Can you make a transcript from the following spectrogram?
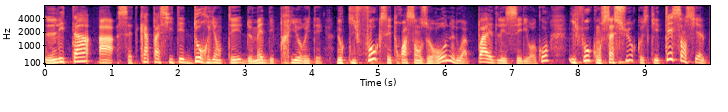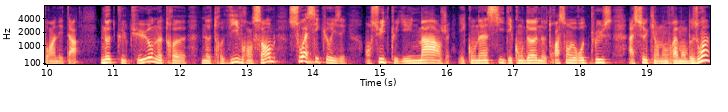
l'État a cette capacité d'orienter, de mettre des priorités. Donc il faut que ces 300 euros ne doivent pas être laissés libre cours. Il faut qu'on s'assure que ce qui est essentiel pour un État, notre culture, notre, notre vivre ensemble, soit sécurisé. Ensuite, qu'il y ait une marge et qu'on incite et qu'on donne 300 euros de plus à ceux qui en ont vraiment besoin,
